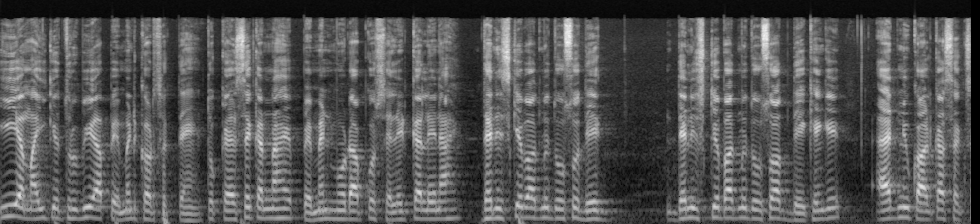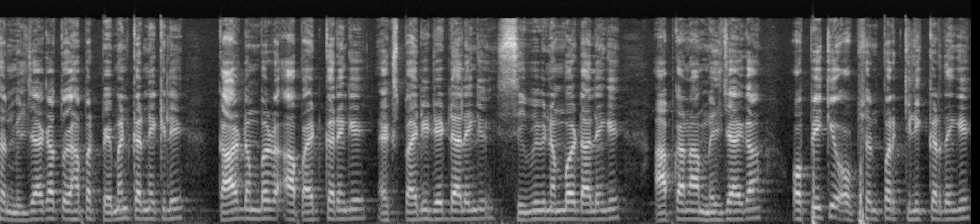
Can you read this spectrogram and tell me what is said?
ई e के थ्रू भी आप पेमेंट कर सकते हैं। तो कैसे करना है? पेमेंट मोड आपको सेलेक्ट कर लेना है। देन इसके बाद में दोस्तों देख देन इसके बाद में दोस्तों आप देखेंगे ऐड न्यू कार्ड का सेक्शन मिल जाएगा। तो यहाँ पर पेमेंट करने के लिए कार्ड नंबर आप ऐड करेंगे, एक्सपायरी डेट डालेंगे सी नंबर डालेंगे, आपका नाम मिल जाएगा और पे के ऑप्शन पर क्लिक कर देंगे।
